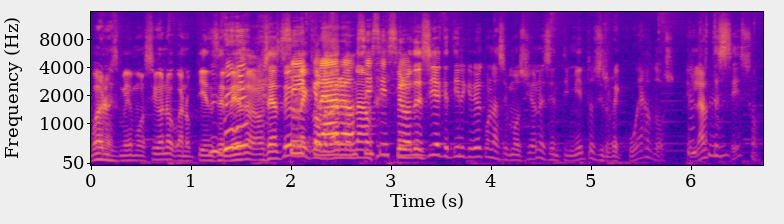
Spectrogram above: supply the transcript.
Bueno, es- me emociono cuando pienso en eso. O sea, estoy Sí, recordando claro, nada. sí, sí. Pero decía que tiene que ver con las emociones, sentimientos y recuerdos. El arte Ujú. es eso.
